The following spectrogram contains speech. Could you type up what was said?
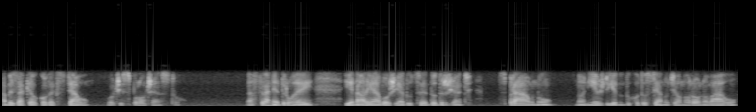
a bez akéhokoľvek vzťahu voči spoločenstvu. Na strane druhej je naliehavo žiaduce dodržať správnu, no nie vždy jednoducho dosiahnutelnú rovnováhu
